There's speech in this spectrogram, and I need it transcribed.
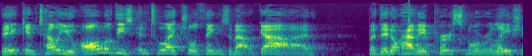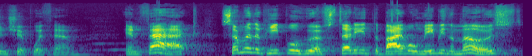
They can tell you all of these intellectual things about God, but they don't have a personal relationship with Him. In fact, some of the people who have studied the Bible maybe the most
